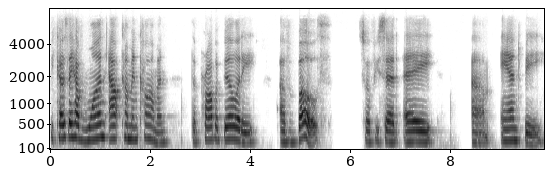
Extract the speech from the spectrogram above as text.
Because they have one outcome in common, the probability of both, so if you said A um, and B,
